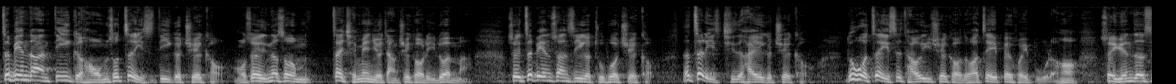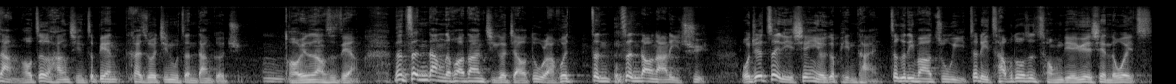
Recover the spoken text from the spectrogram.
这边当然第一个哈，我们说这里是第一个缺口哦，所以那时候我们在前面有讲缺口理论嘛，所以这边算是一个突破缺口。那这里其实还有一个缺口，如果这里是逃逸缺口的话，这里被回补了哈，所以原则上哦，这个行情这边开始会进入震荡格局，嗯，哦，原则上是这样。那震荡的话，当然几个角度啦，会震震到哪里去？我觉得这里先有一个平台，这个地方要注意，这里差不多是重叠月线的位置，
